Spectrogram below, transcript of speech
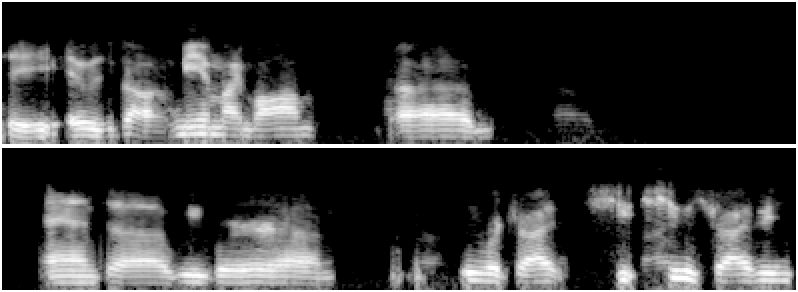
see, it was about me and my mom, um, and uh, we were um, we were driving. She she was driving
